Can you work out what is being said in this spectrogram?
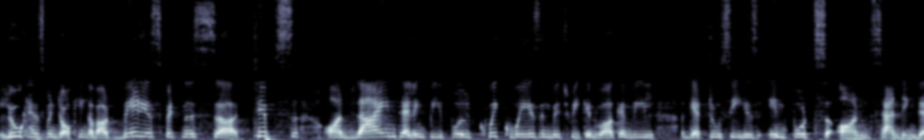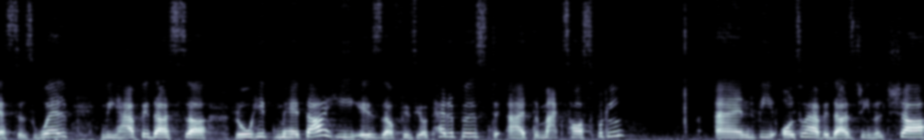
Luke has been talking about various fitness uh, tips online, telling people quick ways in which we can work and we'll get to see his inputs on standing desks as well. We have with us uh, Rohit Mehta. He is a physiotherapist at Max Hospital. And we also have with us Jinal Shah.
